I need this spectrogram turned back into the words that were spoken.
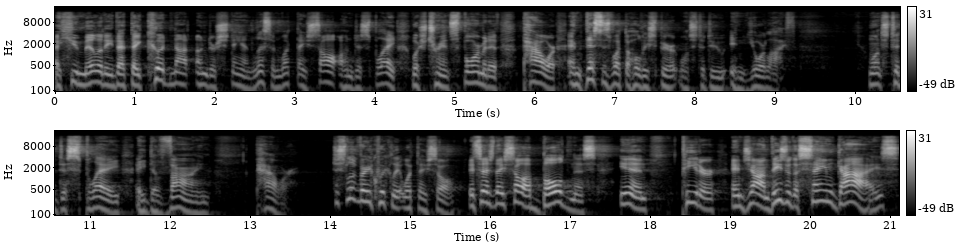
a humility that they could not understand. Listen, what they saw on display was transformative power. And this is what the Holy Spirit wants to do in your life. Wants to display a divine power. Just look very quickly at what they saw. It says they saw a boldness in Peter, and John. These are the same guys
